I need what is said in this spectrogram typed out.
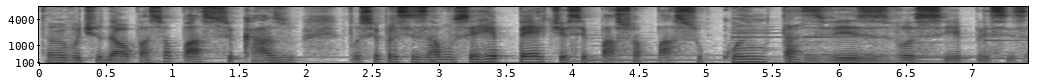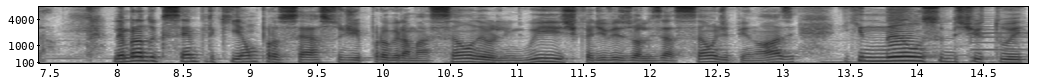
Então eu vou te dar o passo a passo. Se caso você precisar, você repete esse passo a passo quantas vezes você precisar. Lembrando que sempre que é um processo de programação neurolinguística, de visualização, de hipnose e que não substitui,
